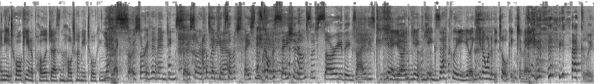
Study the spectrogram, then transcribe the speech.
and you're talking and apologizing the whole time you're talking. Yes. You're like, so sorry for venting, so sorry I'm for taking up so much space in this conversation. I'm so sorry. The anxiety's kicking yeah, you're Like, yeah, yeah, exactly. You're like, you don't want to be talking to me. exactly.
